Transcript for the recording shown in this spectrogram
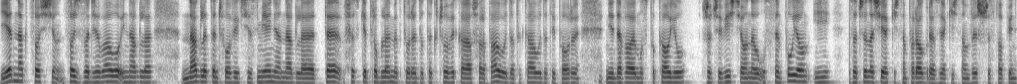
jednak coś się, coś zadziałało i nagle, nagle ten człowiek się zmienia, nagle te wszystkie problemy, które do tego człowieka szarpały, dotykały do tej pory, nie dawały mu spokoju, rzeczywiście one ustępują i zaczyna się jakiś tam progres, jakiś tam wyższy stopień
